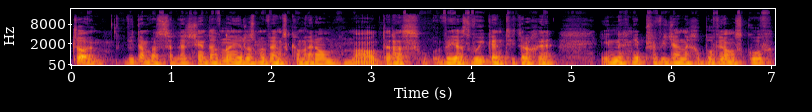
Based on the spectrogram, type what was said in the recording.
Czołem, witam Was serdecznie. Dawno nie rozmawiałem z kamerą. No, teraz wyjazd w weekend i trochę innych nieprzewidzianych obowiązków.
